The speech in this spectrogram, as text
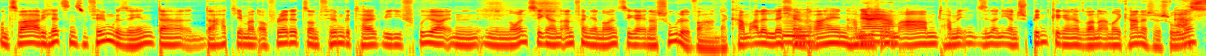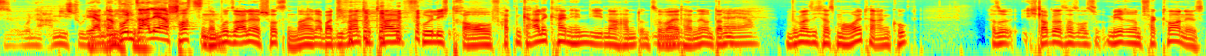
Und zwar habe ich letztens einen Film gesehen, da, da hat jemand auf Reddit so einen Film geteilt, wie die früher in, in den 90ern, Anfang der 90er in der Schule waren. Da kamen alle lächelnd rein, haben Mhm. Ja, sich ja. umarmt, haben, in- sind an ihren Spind gegangen, das war eine amerikanische Schule. so, eine Ami-Schule. Ja, und dann Ami-Schule. wurden sie alle erschossen. Und dann wurden sie alle erschossen. Nein, aber die waren total fröhlich drauf, hatten alle kein Handy in der Hand und so weiter. Ne? Und dann, Mhm. Wenn man sich das mal heute anguckt, also ich glaube, dass das aus mehreren Faktoren ist.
